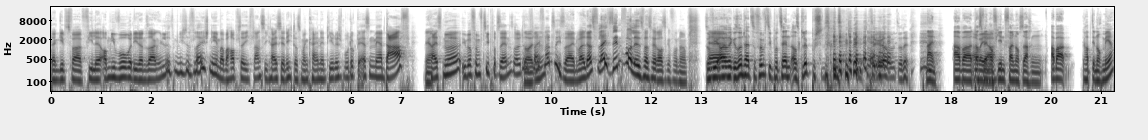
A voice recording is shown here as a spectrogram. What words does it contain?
Dann gibt es zwar viele Omnivore, die dann sagen, lass mich nicht das Fleisch nehmen, aber hauptsächlich pflanzlich heißt ja nicht, dass man keine tierischen Produkte essen mehr darf. Ja. Heißt nur, über 50% sollte Sollten. vielleicht pflanzlich sein, weil das vielleicht sinnvoll ist, was wir rausgefunden haben. So wie Ähm. eure Gesundheit zu 50% aus Glück 50%. Nein, aber das Aber wären ja. auf jeden Fall noch Sachen. Aber habt ihr noch mehr?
